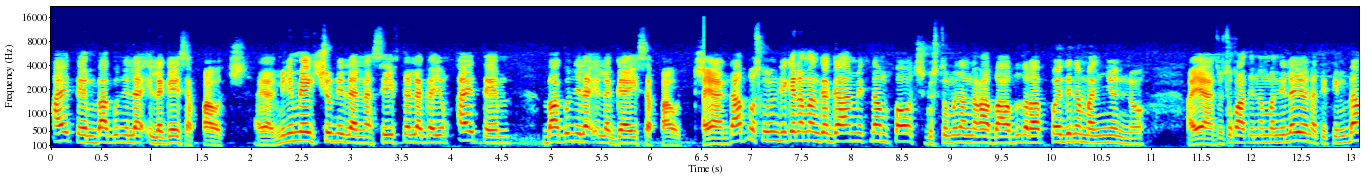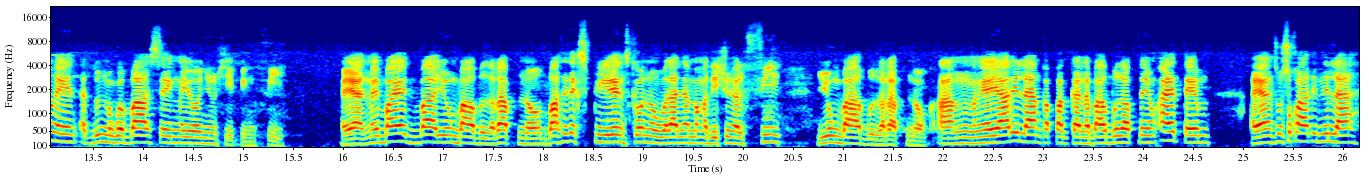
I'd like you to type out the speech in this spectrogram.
item bago nila ilagay sa pouch. Ayan, mini-make sure nila na safe talaga yung item bago nila ilagay sa pouch. Ayan, tapos kung hindi ka naman gagamit ng pouch, gusto mo lang naka-bubble wrap, pwede naman yun, no? Ayan, susukatin naman nila yun at titimbangin at dun magbabase ngayon yung shipping fee. Ayan, may bayad ba yung bubble wrap, no? Base sa experience ko, no, wala namang additional fee yung bubble wrap, no? Ang nangyayari lang kapag ka na-bubble wrap na yung item, ayan, susukatin nila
